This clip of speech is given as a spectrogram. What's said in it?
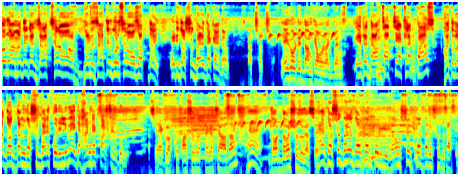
গরু আমাদের কাছে জাত ছাড়া মানে জাতের গরু ছাড়া অজাত নাই। এটি দর্শক ভাইরে দেখায় দাও। আচ্ছা আচ্ছা। এই গরুটির দাম কেমন রাখবেন? এটা দাম চাচ্ছে এক লাখ পাঁচ হয়তো বা দর দাম দর্শক ভাইরা করে নিবে। এটা হান্ড্রেড পার্সেন্ট গরু। আচ্ছা এক লক্ষ পাঁচ হাজার টাকা চাওয়া দাম। হ্যাঁ। দরদামের সুযোগ আছে। হ্যাঁ দর্শক ভাইরা দরদাম করে নিবে। অবশ্যই দরদামের সুযোগ আছে।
